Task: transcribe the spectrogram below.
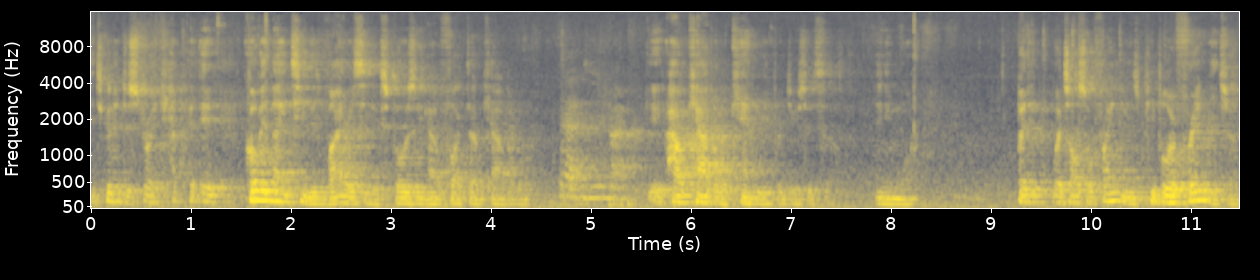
it's going to destroy COVID 19, this virus is exposing how fucked up capital, how capital can't reproduce itself anymore. But it, what's also frightening is people are afraid of each other.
